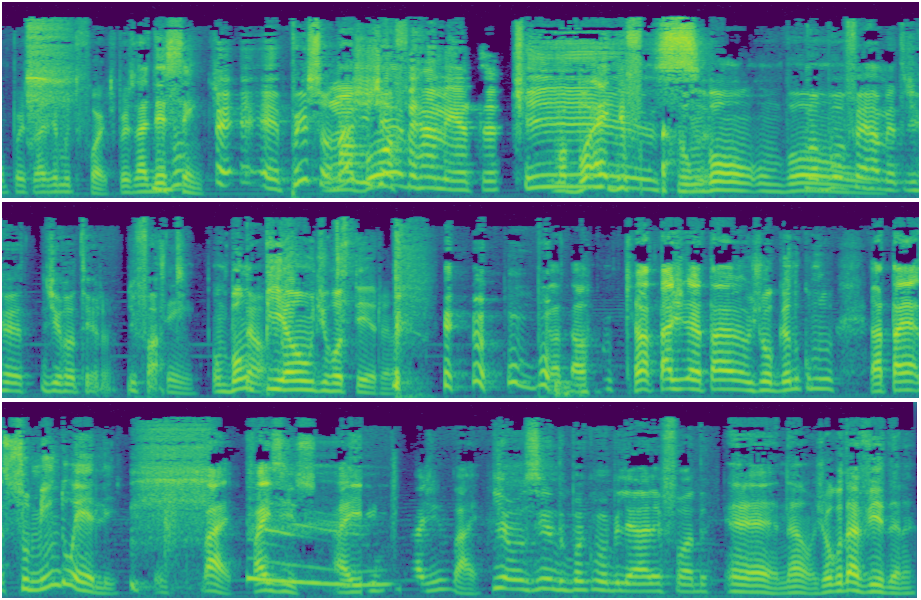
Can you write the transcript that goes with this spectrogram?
Bom personagem é muito forte. Personagem decente. É, é, é, Uma personagem boa já- ferramenta. Uma boa, é de fato, um bom, um bom. Uma boa ferramenta de, de roteiro, de fato. Sim, um bom Não. peão de roteiro. Um bom- Ela tá, que ela, tá, ela tá jogando como. Ela tá sumindo ele. Vai, faz isso. Aí a gente vai. Peãozinho do Banco Imobiliário é foda. É, não, jogo da vida, né?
